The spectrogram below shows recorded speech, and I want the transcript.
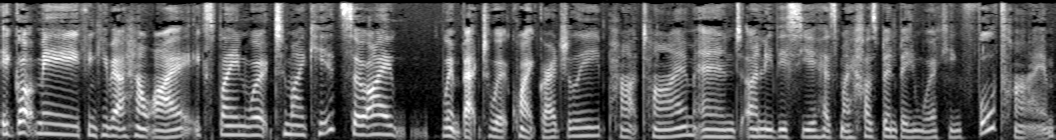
it got me thinking about how I explain work to my kids. So I went back to work quite gradually, part time, and only this year has my husband been working full time.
